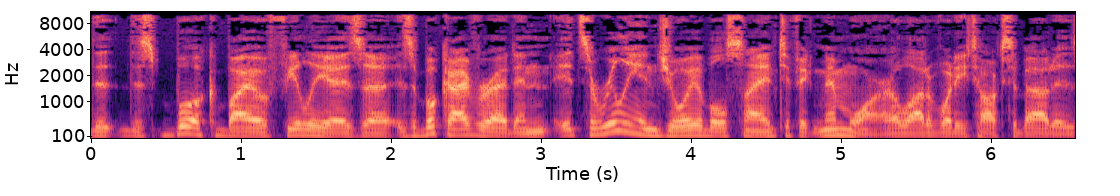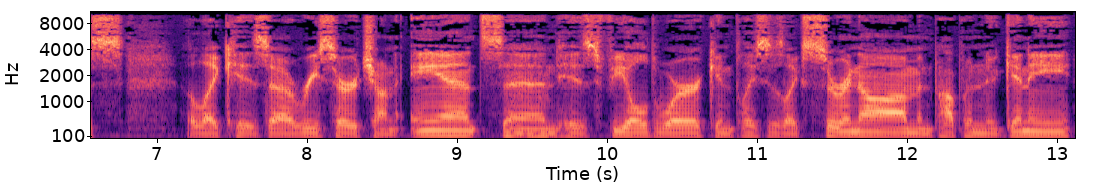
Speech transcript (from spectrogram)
the, this book, Biophilia, is a is a book I've read, and it's a really enjoyable scientific memoir. A lot of what he talks about is uh, like his uh, research on ants and his field work in places like Suriname and Papua New Guinea.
